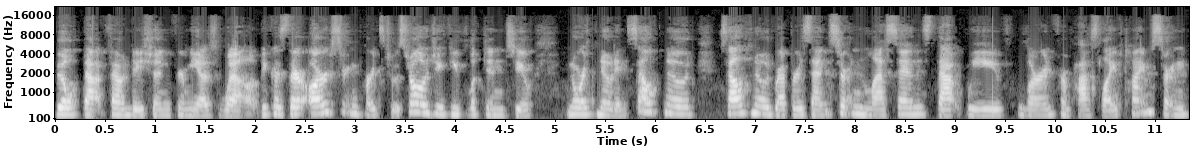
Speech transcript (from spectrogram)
built that foundation for me as well, because there are certain parts to astrology. If you've looked into North Node and South Node, South Node represents certain lessons that we've learned from past lifetimes, certain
